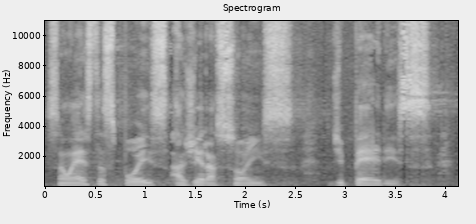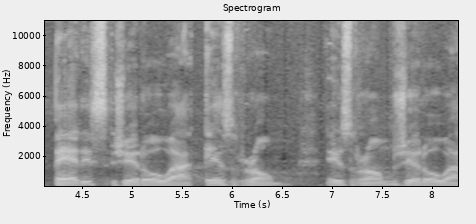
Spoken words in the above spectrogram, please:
São estas, pois, as gerações de Pérez. Pérez gerou a Esrom. Esrom gerou a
